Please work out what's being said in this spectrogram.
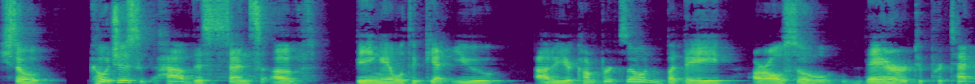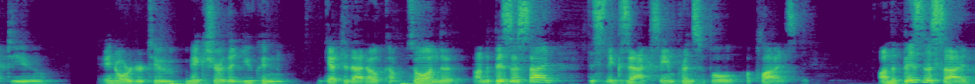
So coaches have this sense of being able to get you out of your comfort zone, but they are also there to protect you in order to make sure that you can get to that outcome. So on the on the business side, this exact same principle applies. On the business side,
